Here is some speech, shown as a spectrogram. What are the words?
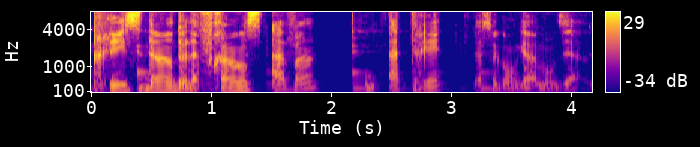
président de la France avant ou après la Seconde Guerre mondiale?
